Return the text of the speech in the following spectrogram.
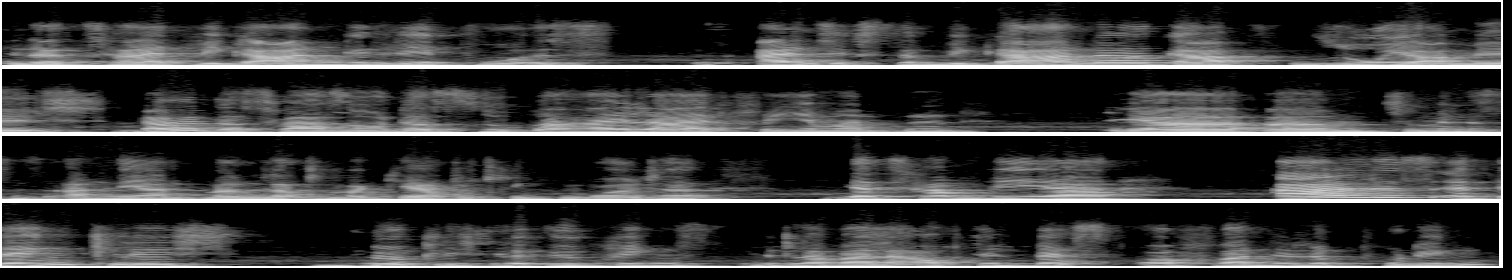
in der Zeit vegan gelebt, wo es das einzigste Vegane gab Sojamilch. Ne? Das war so das super Highlight für jemanden, der ähm, zumindest annähernd mal ein Latte Macchiato trinken wollte. Jetzt haben wir alles erdenklich mögliche, übrigens mittlerweile auch den Best-of Vanillepudding,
